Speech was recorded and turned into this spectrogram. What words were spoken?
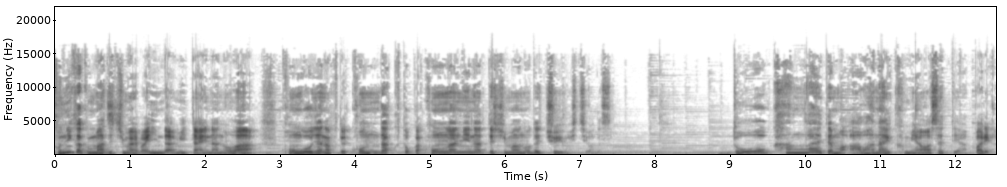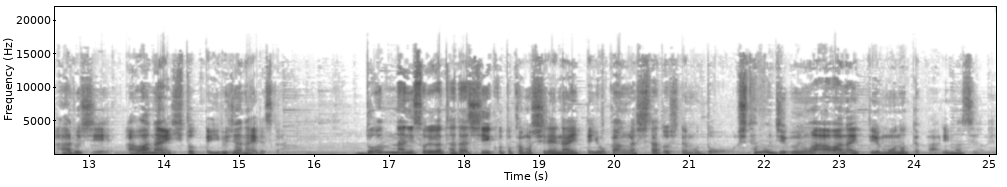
とにかく混ぜちまえばいいんだみたいなのは、混合じゃなくて混濁とか混乱になってしまうので注意が必要です。どう考えても合わない組み合わせってやっぱりあるし、合わない人っているじゃないですか。どんなにそれが正しいことかもしれないって予感がしたとしても、どうしても自分は合わないっていうものってやっぱありますよね。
